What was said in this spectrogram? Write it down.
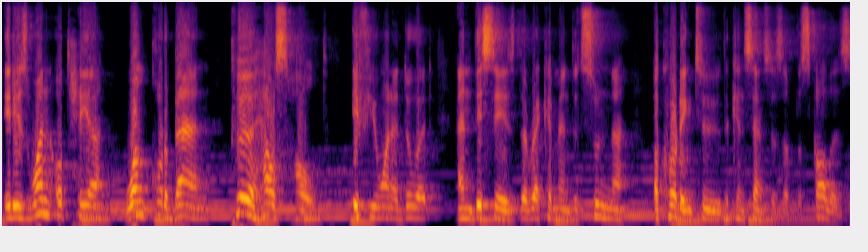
It is one udhiyah, one qurban per household if you want to do it. And this is the recommended sunnah according to the consensus of the scholars.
